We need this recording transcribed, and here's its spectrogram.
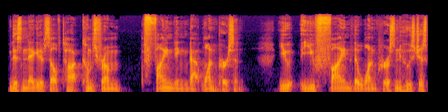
this negative self-talk comes from finding that one person. You you find the one person who's just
